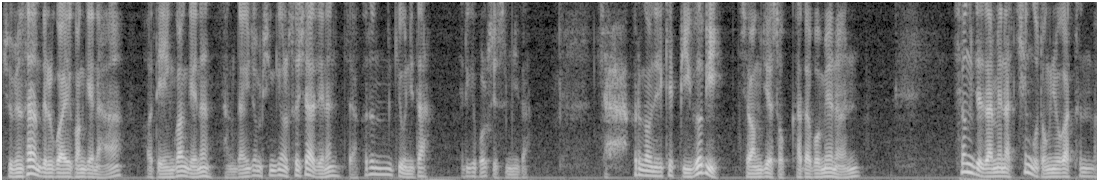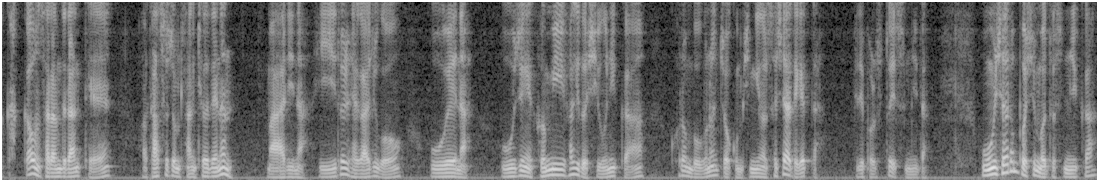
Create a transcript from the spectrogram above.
주변 사람들과의 관계나 어, 대인 관계는 상당히 좀 신경을 쓰셔야 되는 자, 그런 기운이다 이렇게 볼 수 있습니다. 자 그런 가운데 이렇게 비겁이 제왕지에 속하다 보면은 형제 자매나 친구 동료 같은 막 가까운 사람들한테 어, 다소 좀 상처되는 말이나 일을 해가지고 우애나 우정에 금이 가기도 쉬우니까 그런 부분은 조금 신경을 쓰셔야 되겠다 이렇게 볼 수도 있습니다. 운시활은 보시면 어떻습니까?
